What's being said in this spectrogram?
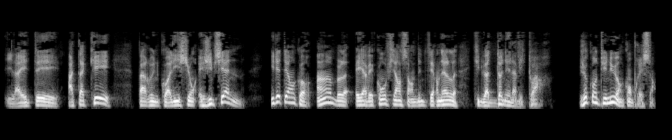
il a été attaqué par une coalition égyptienne, il était encore humble et avait confiance en l'Éternel qui lui a donné la victoire. Je continue en compressant.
